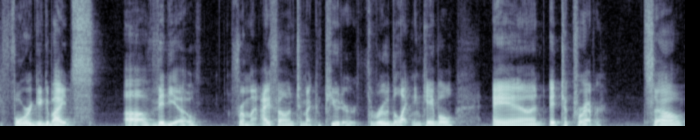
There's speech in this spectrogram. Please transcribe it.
four gigabytes of video from my iPhone to my computer through the lightning cable, and it took forever. So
